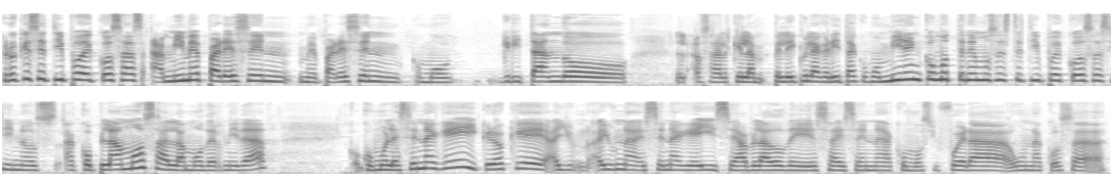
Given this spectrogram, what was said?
Creo que ese tipo de cosas a mí me parecen, me parecen como gritando, o sea, que la película grita como, miren cómo tenemos este tipo de cosas y nos acoplamos a la modernidad, como la escena gay, creo que hay, hay una escena gay y se ha hablado de esa escena como si fuera una cosa,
